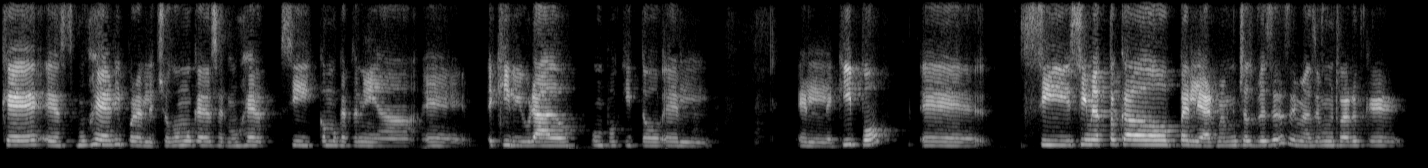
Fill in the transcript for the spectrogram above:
que es mujer y por el hecho como que de ser mujer, sí, como que tenía equilibrado un poquito el, el equipo sí, sí me ha tocado pelearme muchas veces, se me hace muy raro que,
